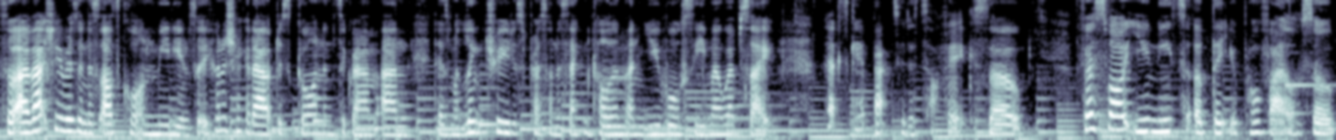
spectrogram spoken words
So I've actually written this article on Medium, so if you want to check it out, just go on Instagram and there's my Linktree, just press on the second column and you will see my website. Let's get back to the topic. So, first of all, you need to update your profile. So,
